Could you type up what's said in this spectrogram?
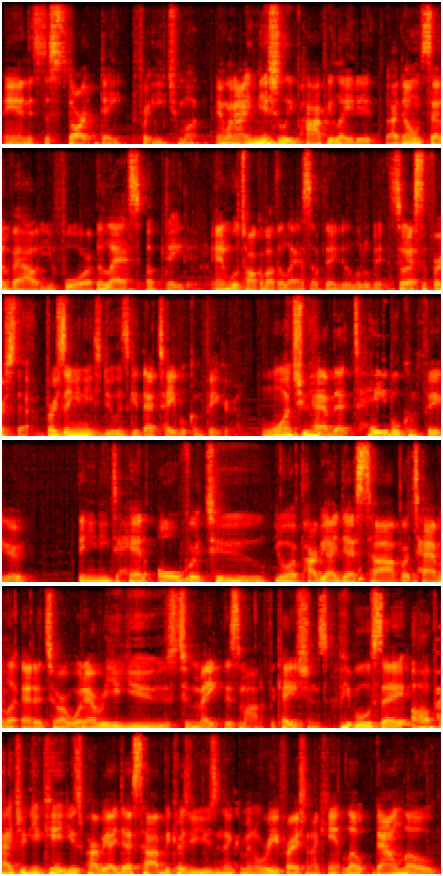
and it's the start date for each month. And when I initially populate it, I don't set a value for the last updated. And we'll talk about the last updated a little bit. So that's the first step. First thing you need to do is get that table configured. Once you have that table configured, then you need to head over to your Power BI desktop or Tabular editor or whatever you use to make this modifications. People will say, oh, Patrick, you can't use Power BI desktop because you're using incremental refresh and I can't download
